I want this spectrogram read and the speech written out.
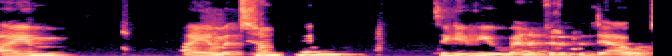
I am I am attempting to give you a benefit of the doubt.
